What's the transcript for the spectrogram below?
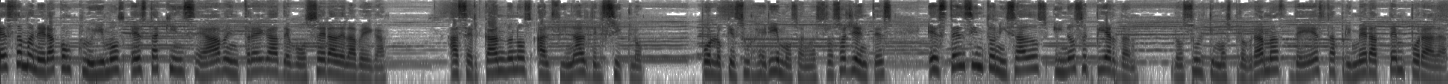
De esta manera concluimos esta quinceava entrega de Vocera de la Vega, acercándonos al final del ciclo, por lo que sugerimos a nuestros oyentes estén sintonizados y no se pierdan los últimos programas de esta primera temporada.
